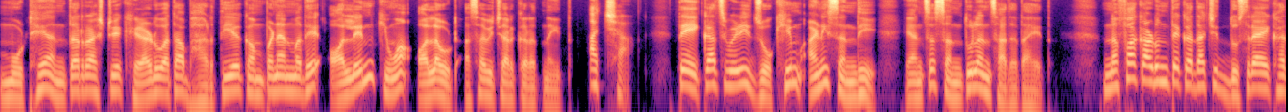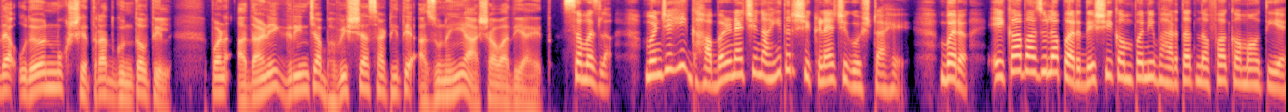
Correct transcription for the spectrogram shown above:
मोठे आंतरराष्ट्रीय खेळाडू आता भारतीय कंपन्यांमध्ये ऑल इन किंवा ऑल आऊट असा विचार करत नाहीत. अच्छा. ते एकाच वेळी जोखीम आणि संधी यांचं संतुलन साधत आहेत. नफा काढून ते कदाचित दुसऱ्या एखाद्या उदयोन्मुख क्षेत्रात गुंतवतील पण अदानी ग्रीनच्या भविष्यासाठी ते अजूनही आशावादी आहेत. समजलं. म्हणजे ही घाबरण्याची नाही तर शिकण्याची गोष्ट आहे. बरं एका बाजूला परदेशी कंपनी भारतात नफा कमावतीये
